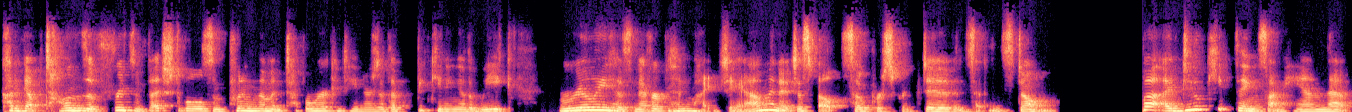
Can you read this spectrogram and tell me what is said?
cutting up tons of fruits and vegetables and putting them in Tupperware containers at the beginning of the week really has never been my jam. And it just felt so prescriptive and set in stone. But I do keep things on hand that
